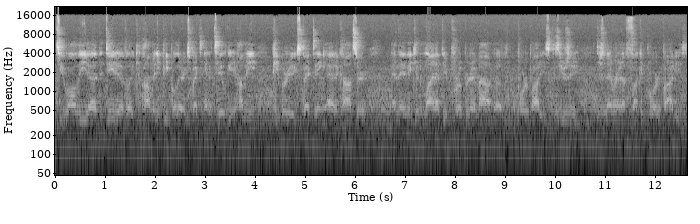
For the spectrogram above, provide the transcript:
to all the uh, the data of like how many people they're expecting at a tailgate, how many people are you expecting at a concert, and then they can line up the appropriate amount of porta potties because usually there's never enough fucking porta potties,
